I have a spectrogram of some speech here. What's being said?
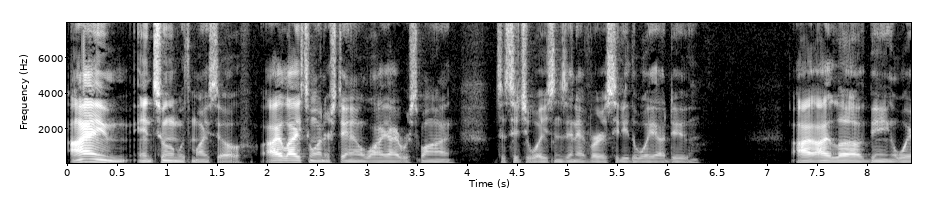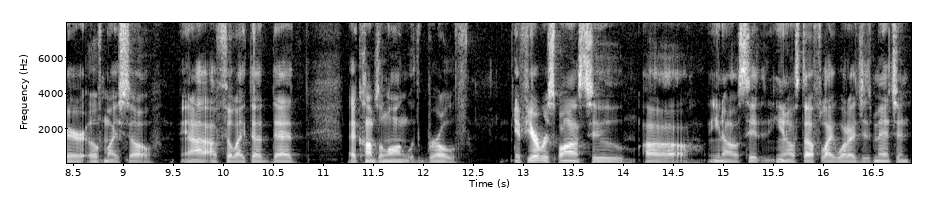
I'm in tune with myself. I like to understand why I respond to situations and adversity the way I do. I, I love being aware of myself, and I, I feel like that that that comes along with growth. If your response to uh, you know, sit, you know, stuff like what I just mentioned,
